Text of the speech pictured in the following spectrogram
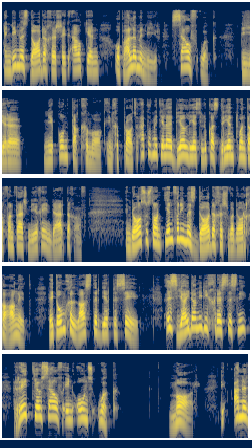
En die misdadigers het elkeen op hulle manier self ook die Here mee kontak gemaak en gepraat. So ek wil met julle 'n deel lees Lukas 23 van vers 39 af. En daarso staan een van die misdadigers wat daar gehang het, het hom gelaster deur te sê: "Is jy dan nie die Christus nie? Red jouself en ons ook." Maar die ander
